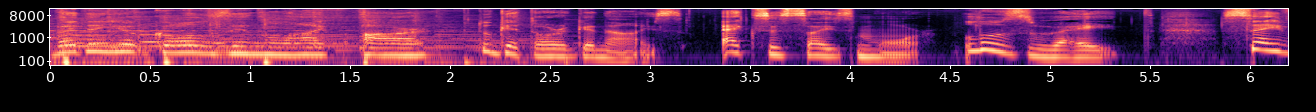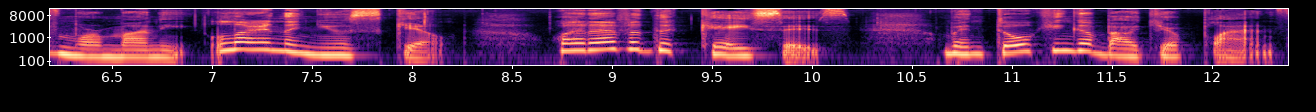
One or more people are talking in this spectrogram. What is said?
whether your goals in life are to get organized, exercise more, lose weight, save more money, learn a new skill. Whatever the case is, when talking about your plans,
